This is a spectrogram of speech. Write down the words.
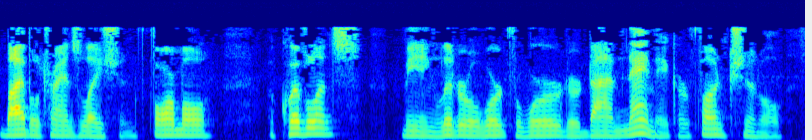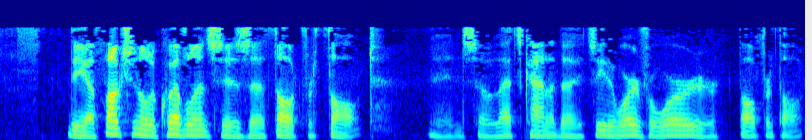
Bible translation formal equivalence, meaning literal word for word, or dynamic or functional. The uh, functional equivalence is uh, thought for thought. And so that's kind of the, it's either word for word or thought for thought.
